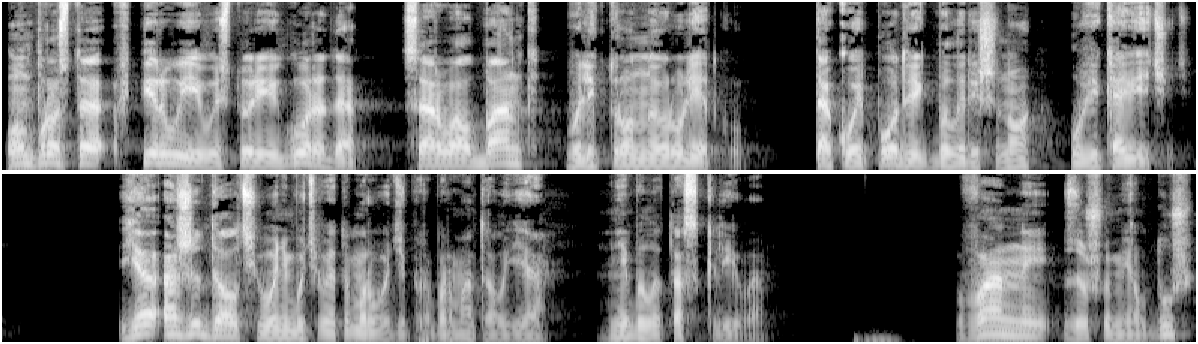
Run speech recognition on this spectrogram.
Он просто впервые в истории города сорвал банк в электронную рулетку. Такой подвиг было решено увековечить». «Я ожидал чего-нибудь в этом роде», — пробормотал я. Мне было тоскливо. В ванной зашумел душ,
